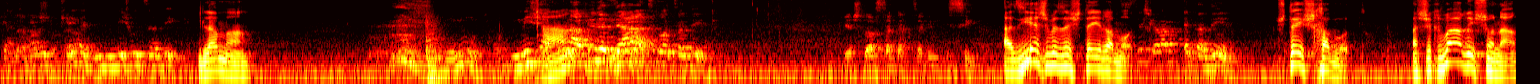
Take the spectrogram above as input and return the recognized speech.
כי התורה מתקיימת מישהו צדיק. למה? מי שיכול אה? להעביר את זה הלאה צריך להיות צדיק. יש לו השגה, צריך להגיד השיג. אז יש בזה שתי רמות. שתי שכבות. השכבה הראשונה,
